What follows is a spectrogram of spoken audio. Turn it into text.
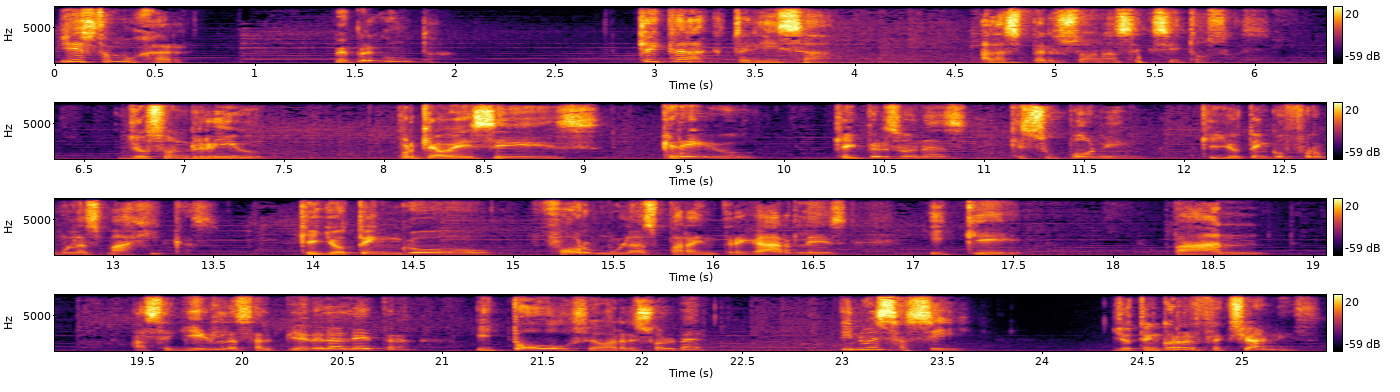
Y esta mujer me pregunta, ¿qué caracteriza a las personas exitosas? Yo sonrío porque a veces creo que hay personas que suponen que yo tengo fórmulas mágicas, que yo tengo fórmulas para entregarles y que van a seguirlas al pie de la letra y todo se va a resolver. Y no es así. Yo tengo reflexiones,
